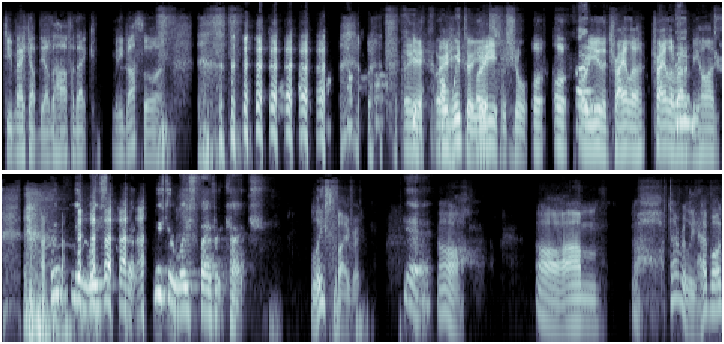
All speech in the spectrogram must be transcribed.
Do you make up the other half of that minibus or? or, yeah, or, on winter, or yes, you- for sure. or, or, or are you the trailer trailer running behind? Who's your least, who's your least favorite coach? Least favorite. Yeah. Oh, oh, um, oh, I don't really have. I, I,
